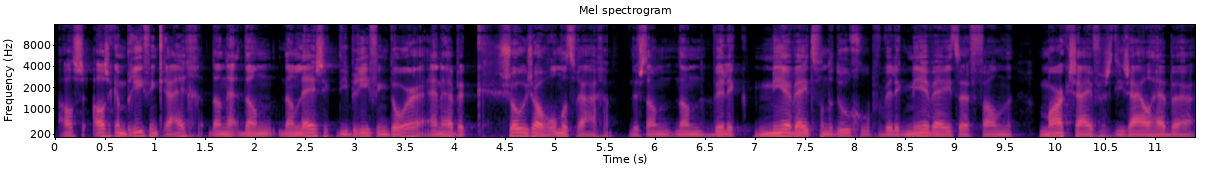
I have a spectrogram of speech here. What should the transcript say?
als, als ik een briefing krijg, dan, dan, dan lees ik die briefing door en heb ik sowieso 100 vragen. Dus dan, dan wil ik meer weten van de doelgroep, wil ik meer weten van marktcijfers die zij al hebben,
